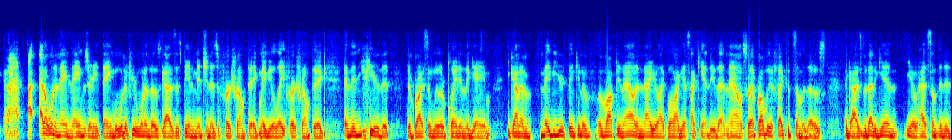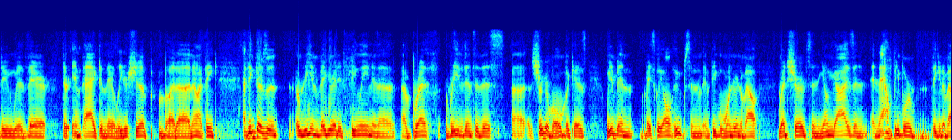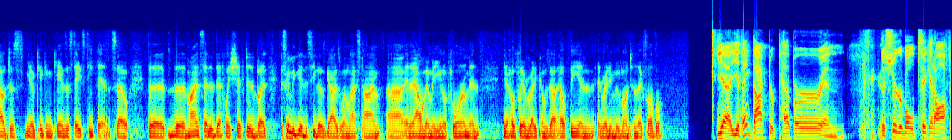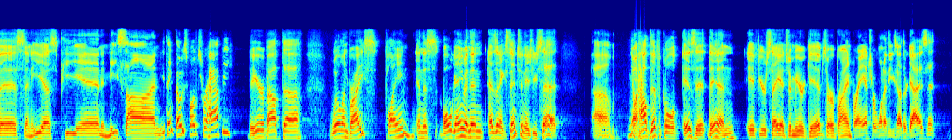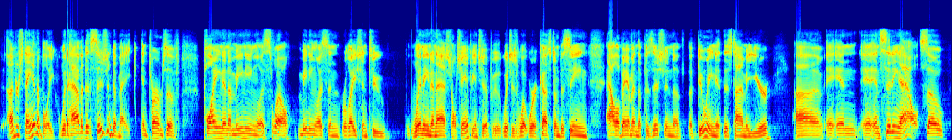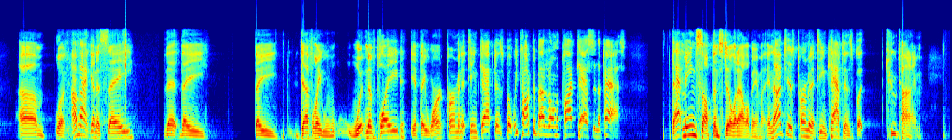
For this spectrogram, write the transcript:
I, I don't want to name names or anything, but what if you're one of those guys that's being mentioned as a first round pick, maybe a late first round pick, and then you hear that that Bryson Wheeler played in the game? you kind of maybe you're thinking of, of opting out and now you're like well i guess i can't do that now so that probably affected some of those guys but that again you know has something to do with their their impact and their leadership but uh no i think i think there's a, a reinvigorated feeling and a, a breath breathed into this uh, sugar bowl because we've been basically all hoops and, and people wondering about red shirts and young guys, and and now people are thinking about just you know kicking Kansas State's teeth in. So the the mindset has definitely shifted, but it's going to be good to see those guys one last time uh, in an Alabama uniform, and you know hopefully everybody comes out healthy and, and ready to move on to the next level. Yeah, you think Dr. Pepper and the Sugar Bowl ticket office and ESPN and Nissan, you think those folks were happy to hear about uh, Will and Bryce playing in this bowl game, and then as an extension, as you said, um, you know, how difficult is it then if you're say a Jahmyr Gibbs or a Brian Branch or one of these other guys that understandably would have a decision to make in terms of playing in a meaningless, well, meaningless in relation to winning a national championship, which is what we're accustomed to seeing Alabama in the position of, of doing at this time of year uh, and, and sitting out. So, um, look, I'm not going to say that they they definitely wouldn't have played if they weren't permanent team captains, but we talked about it on the podcast in the past. That means something still at Alabama, and not just permanent team captains, but two-time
